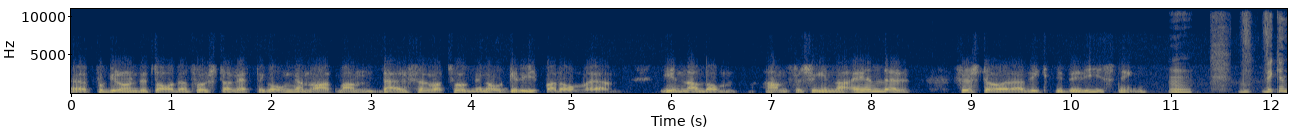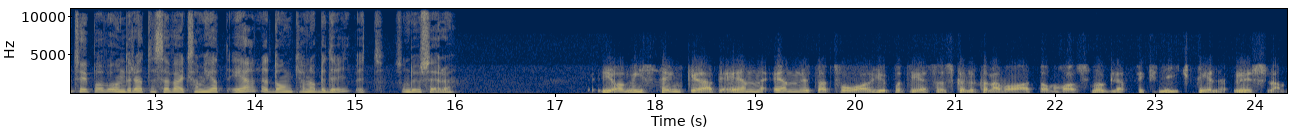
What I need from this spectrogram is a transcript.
eh, på grund av den första rättegången och att man därför var tvungen att gripa dem eh, innan de hann försvinna eller förstöra viktig bevisning. Mm. Vilken typ av underrättelseverksamhet är det de kan ha bedrivit, som du ser det? Jag misstänker att en, en av två hypoteser skulle kunna vara att de har smugglat teknik till Ryssland.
